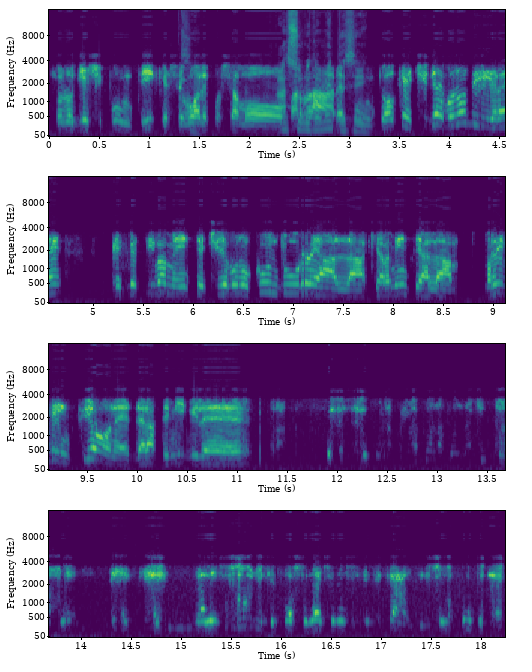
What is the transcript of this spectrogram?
sono dieci punti che se vuole possiamo parlare, sì. appunto, che ci devono dire effettivamente, ci devono condurre alla, chiaramente alla prevenzione della temibile... La prima cosa fondamentale è che le lesioni che possono essere significanti, sono appunto delle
